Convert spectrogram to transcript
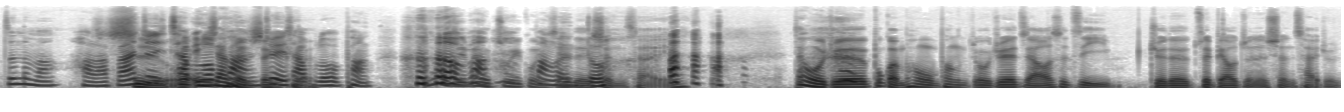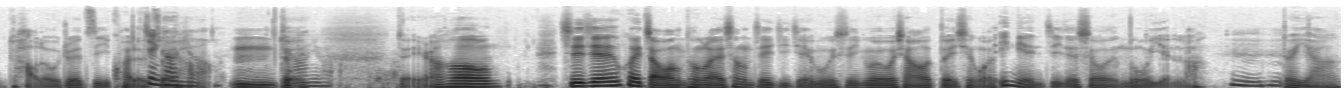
真的吗？好了，反正就是差不多胖，就也差不多胖。没有注意过你现在的身材，但我觉得不管胖不胖，我觉得只要是自己觉得最标准的身材就好了。我觉得自己快乐健康就好。嗯，对。对。然后，其实今天会找王彤来上这一集节目，是因为我想要兑现我一年级的时候的诺言啦。嗯，对呀，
